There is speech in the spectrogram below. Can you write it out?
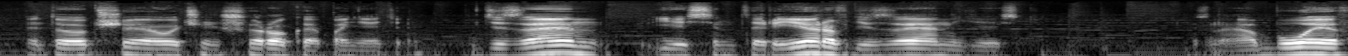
— это вообще очень широкое понятие. Дизайн есть интерьеров, дизайн есть, не знаю, обоев,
